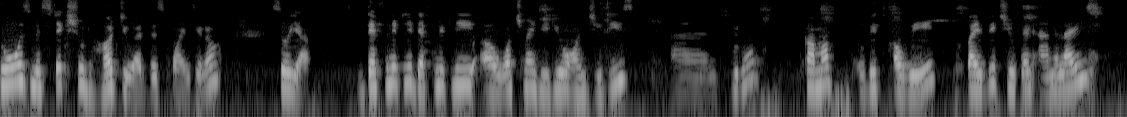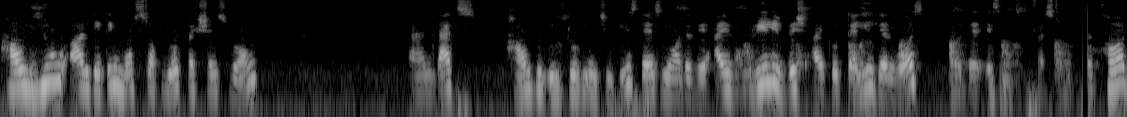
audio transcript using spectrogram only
Those mistakes should hurt you at this point, you know. So yeah, definitely, definitely uh, watch my video on GTs, and you know, come up with a way by which you can analyze how you are getting most of your questions wrong and that's how you improve your GTs. There's no other way. I really wish I could tell you there was, but there isn't. Trust me. The third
